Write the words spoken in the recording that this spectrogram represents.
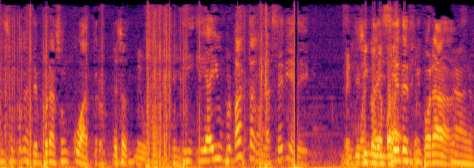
que son pocas temporadas, son cuatro. Eso me gusta. Y, y hay un basta con la serie de 25 57 temporadas. temporadas. Claro.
